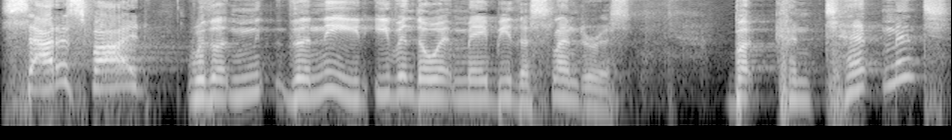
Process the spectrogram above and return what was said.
Satisfied with the need, even though it may be the slenderest. But contentment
